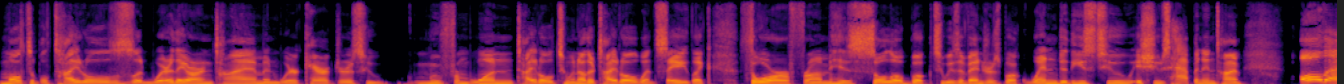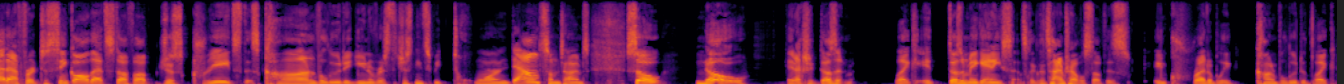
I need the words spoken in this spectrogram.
multiple titles and where they are in time and where characters who move from one title to another title when say like Thor from his solo book to his Avengers book when do these two issues happen in time all that effort to sync all that stuff up just creates this convoluted universe that just needs to be torn down sometimes. So no it actually doesn't like it doesn't make any sense. Like the time travel stuff is incredibly convoluted like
